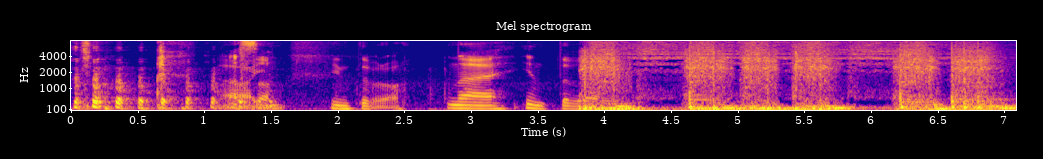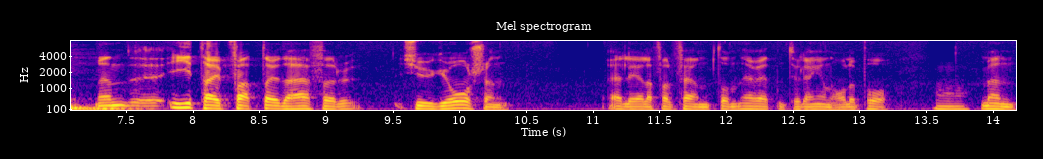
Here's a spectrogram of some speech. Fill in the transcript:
alltså, Ja, in, inte bra. nej, inte bra. Men eh, E-Type fattade ju det här för 20 år sedan. Eller i alla fall 15, jag vet inte hur länge han håller på. Ja. Men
